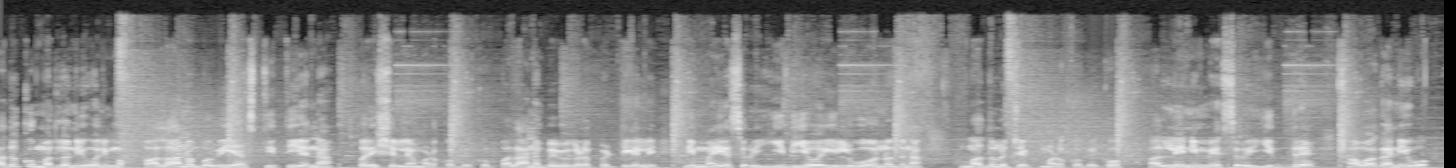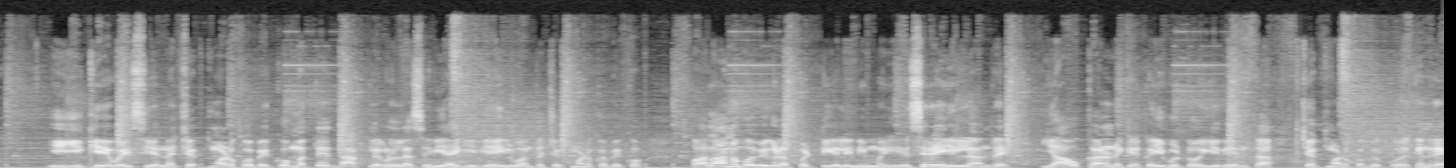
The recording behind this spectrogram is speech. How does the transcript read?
ಅದಕ್ಕೂ ಮೊದಲು ನೀವು ನಿಮ್ಮ ಫಲಾನುಭವಿಯ ಸ್ಥಿತಿಯನ್ನು ಪರಿಶೀಲನೆ ಮಾಡ್ಕೋಬೇಕು. ಫಲಾನುಭವಿಗಳ ಪಟ್ಟಿಯಲ್ಲಿ ನಿಮ್ಮ ಹೆಸರು ಇದೆಯೋ ಇಲ್ವೋ ಅನ್ನೋದನ್ನು ಮೊದಲು ಚೆಕ್ ಮಾಡ್ಕೋಬೇಕು. ಅಲ್ಲಿ ನಿಮ್ಮ ಹೆಸರು ಇದ್ದರೆ ಆವಾಗ ನೀವು ಈ ಇ ಕೆ ವೈ ಸಿಯನ್ನು ಚೆಕ್ ಮಾಡ್ಕೋಬೇಕು, ಮತ್ತು ದಾಖಲೆಗಳೆಲ್ಲ ಸರಿಯಾಗಿದೆಯಾ ಇಲ್ವಾ ಅಂತ ಚೆಕ್ ಮಾಡ್ಕೋಬೇಕು. ಫಲಾನುಭವಿಗಳ ಪಟ್ಟಿಯಲ್ಲಿ ನಿಮ್ಮ ಹೆಸರೇ ಇಲ್ಲ ಅಂದರೆ ಯಾವ ಕಾರಣಕ್ಕೆ ಕೈಬಿಟ್ಟು ಹೋಗಿದೆ ಅಂತ ಚೆಕ್ ಮಾಡ್ಕೋಬೇಕು. ಯಾಕೆಂದರೆ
